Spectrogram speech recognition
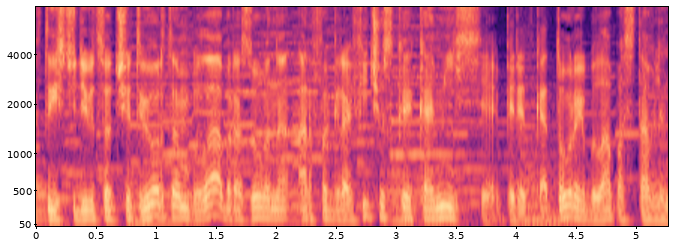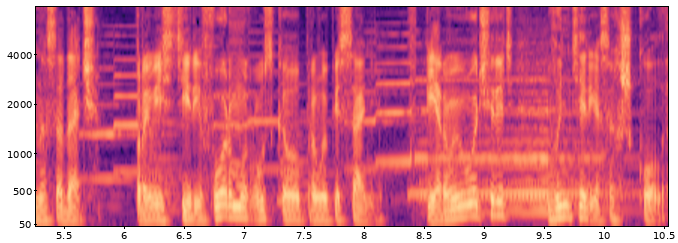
В 1904 была образована орфографическая комиссия, перед которой была поставлена задача провести реформу русского правописания, в первую очередь в интересах школы.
